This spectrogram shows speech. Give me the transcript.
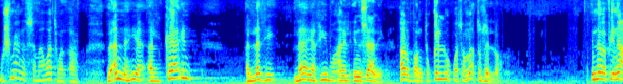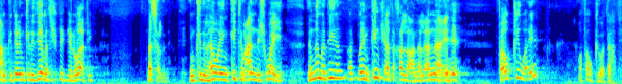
وش معنى السماوات والأرض؟ لأن هي الكائن الذي لا يغيب عن الإنسان. أرضا تقله وسماء تظله. إنما في نعم كتير يمكن دي ما تشتيش دلوقتي. مثلا يمكن الهواء ينكتم عني شوية إنما دي ما يمكنش أتخلى عنها لأنها إيه؟ فوقي وإيه؟ وفوقي وتحتي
